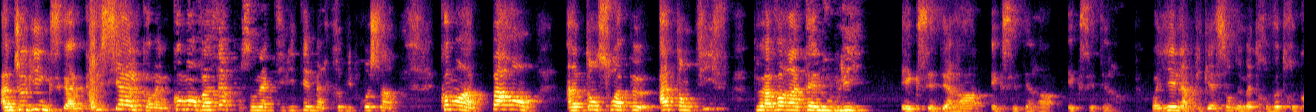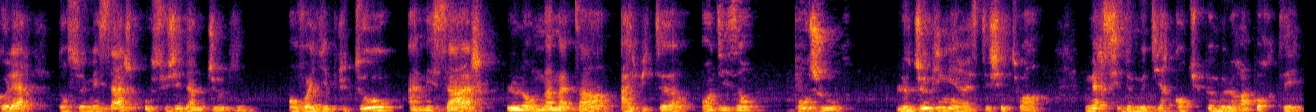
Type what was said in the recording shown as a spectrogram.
Un jogging, c'est quand même crucial quand même. Comment on va faire pour son activité mercredi prochain? Comment un parent, un temps soit peu attentif, peut avoir un tel oubli? Etc., etc., etc. Voyez l'implication de mettre votre colère dans ce message au sujet d'un jogging. Envoyez plutôt un message le lendemain matin à 8 heures en disant Bonjour, le jogging est resté chez toi. Merci de me dire quand tu peux me le rapporter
